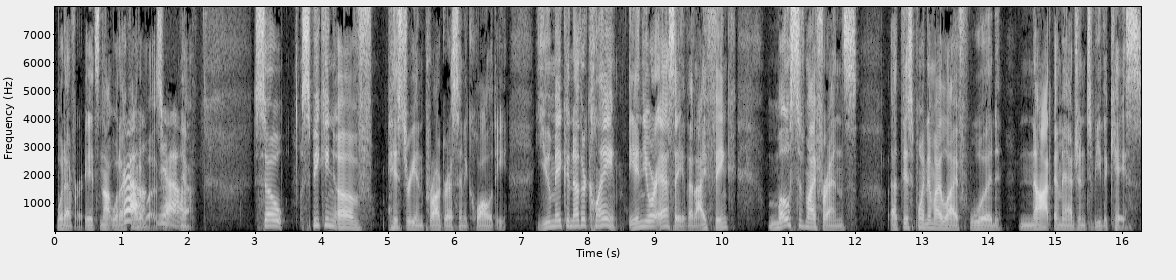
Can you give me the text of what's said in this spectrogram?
whatever. It's not what I thought it was." Yeah. yeah. So, speaking of history and progress and equality, you make another claim in your essay that I think most of my friends at this point in my life would not imagine to be the case.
